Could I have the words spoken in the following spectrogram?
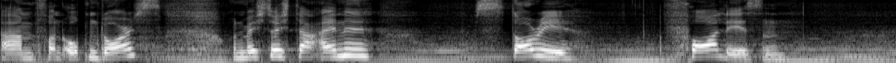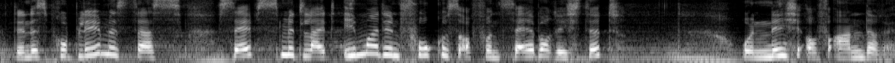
ähm, von Open Doors und möchte euch da eine Story vorlesen. Denn das Problem ist, dass Selbstmitleid immer den Fokus auf uns selber richtet und nicht auf andere.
